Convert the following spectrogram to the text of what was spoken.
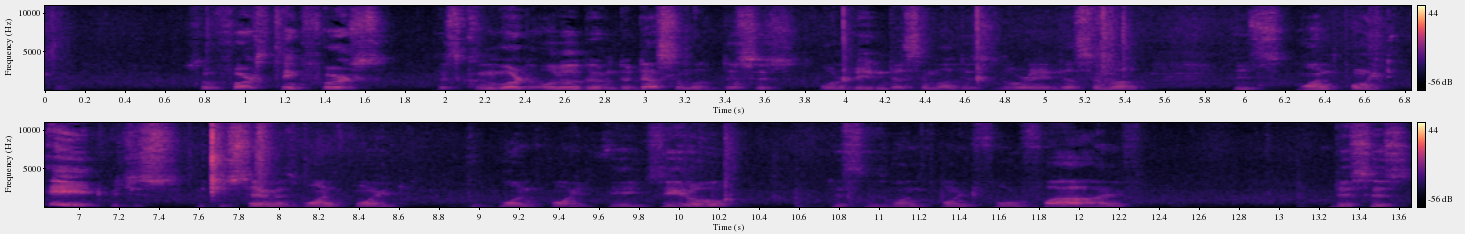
Okay. So first thing first, let's convert all of them to decimal. This is already in decimal, this is already in decimal. It's 1.8 which is which is same as 1.1.80. This is 1.45. This is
